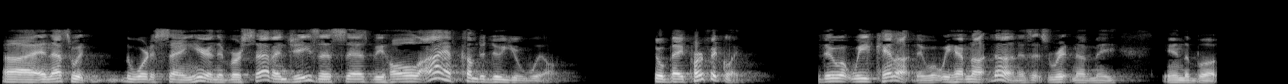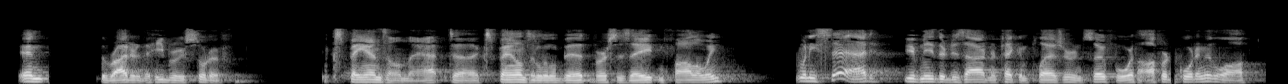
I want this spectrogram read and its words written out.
Uh, and that's what the word is saying here. In the verse 7, Jesus says, Behold, I have come to do your will, to obey perfectly, to do what we cannot do, what we have not done, as it's written of me in the book. And the writer of the Hebrews sort of expands on that, uh, expounds it a little bit, verses 8 and following. When he said, You've neither desired nor taken pleasure, and so forth, offered according to the law,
